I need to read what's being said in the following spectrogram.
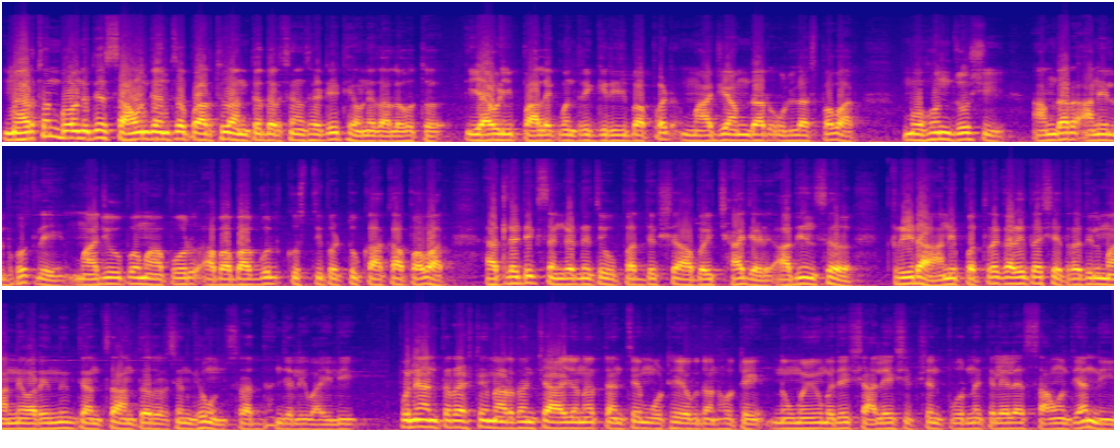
मॅरेथॉन भवन येथे सावंत यांचं पार्थिव अंत्यदर्शनासाठी ठेवण्यात आलं होतं. यावेळी पालकमंत्री गिरीश बापट माजी आमदार उल्हास पवार मोहन जोशी आमदार अनिल भोसले माजी उपमहापौर आबा बागुल कुस्तीपट्टू काका पवार ॲथलेटिक्स संघटनेचे उपाध्यक्ष अभय छाजेड आदींसह क्रीडा आणि पत्रकारिता क्षेत्रातील मान्यवरांनी त्यांचं अंत्यदर्शन घेऊन श्रद्धांजली वाहिली. पुणे आंतरराष्ट्रीय मॅरेथॉनच्या आयोजनात त्यांचे मोठे योगदान होते. मुंबईमध्ये शालेय शिक्षण पूर्ण केलेल्या सावंत यांनी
